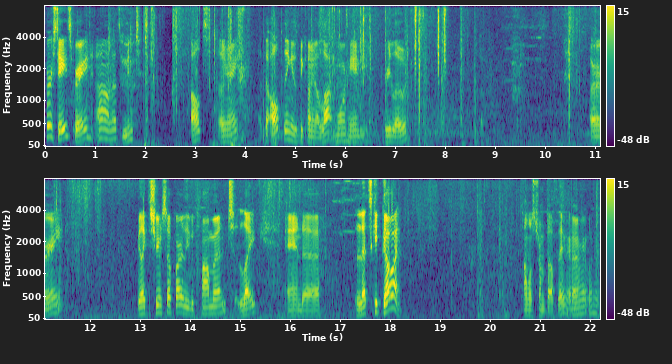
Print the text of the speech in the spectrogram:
First aid spray. Oh, that's mint. Alt. Alright. The alt thing is becoming a lot more handy. Reload. Alright. If you like the stream so far, leave a comment, like, and uh, let's keep going. Almost jumped off there. Alright, whatever.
